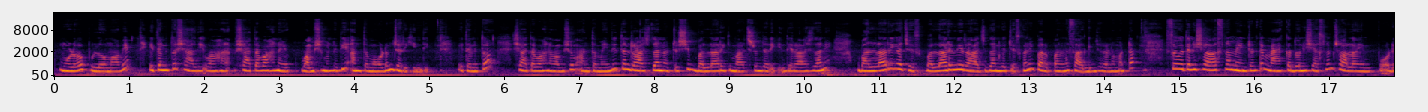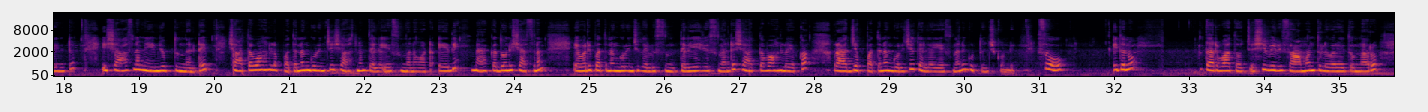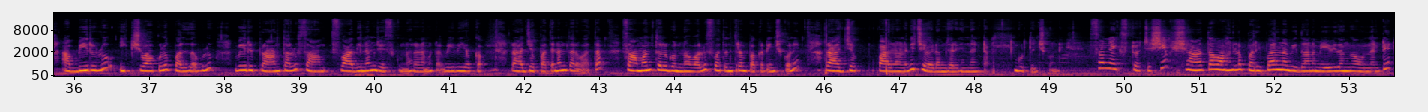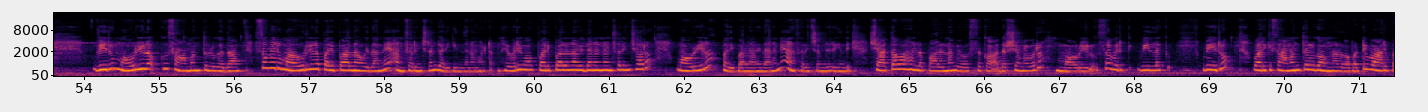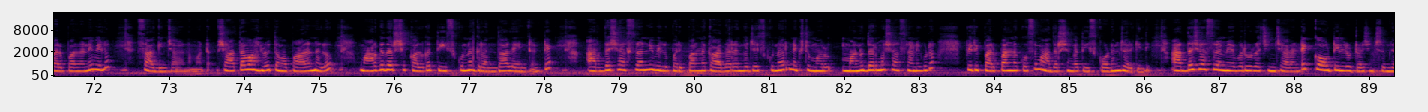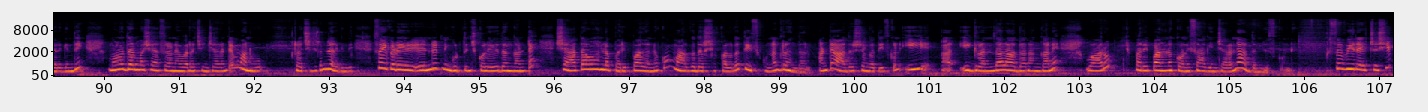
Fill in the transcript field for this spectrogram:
మూడవ పులోమావి. ఇతనితో శాలివాహన శాతవాహన యొక్క వంశం అనేది అంతమవడం జరిగింది. ఇతనితో శాతవాహన వంశం అంతమైంది. ఇతని రాజధాని వచ్చేసి బళ్ళారికి మార్చడం జరిగింది. రాజధాని బళ్ళారిగా చేసు బళ్ళారిని రాజధానిగా చేసుకొని పరిపాలన సాగించారనమాట సో ఇతని శాసనం ఏంటంటే మేకధోని శాసనం చాలా ఇంపార్టెంట్. ఈ శాసనం ఏం చెప్తుందంటే శాతవాహనుల పతనం గురించి శాసనం తెలియజేస్తుంది అనమాట ఏది? మేకధోని శాసనం ఎవరి పతనం గురించి తెలుస్తుంది తెలియజేస్తుంది అంటే శాతవాహనుల యొక్క రాజ్య పతనం గురించి అని గుర్తుంచుకోండి. సో ఇతను తర్వాత వచ్చేసి వీరి సామంతులు ఎవరైతే ఉన్నారో అబీరులు ఇక్ష్వాకులు పల్లవులు వీరి ప్రాంతాలు సా స్వాధీనం చేసుకున్నారనమాట వీరి యొక్క రాజ్య పతనం తర్వాత సామంతులుగా ఉన్న వాళ్ళు స్వతంత్రం ప్రకటించుకొని రాజ్య పాలన అనేది చేయడం జరిగిందంట. గుర్తుంచుకోండి. సో నెక్స్ట్ వచ్చేసి శాతవాహనుల పరిపాలన విధానం ఏ విధంగా ఉందంటే వీరు మౌర్యులకు సామంతులు కదా. సో వీరు మౌర్యుల పరిపాలనా విధానాన్ని అనుసరించడం జరిగిందనమాట ఎవరి పరిపాలనా విధానాన్ని అనుసరించారు? మౌర్యుల పరిపాలనా విధానాన్ని అనుసరించడం జరిగింది. శాతవాహనుల పాలనా వ్యవస్థకు ఆదర్శం ఎవరు? మౌర్యులు. సో వీరికి వీళ్ళకి వీరు వారికి సామంతులుగా ఉన్నారు కాబట్టి వారి పరిపాలనని వీళ్ళు సాగించారన్నమాట. శాతవాహనులు తమ పాలనలో మార్గదర్శకాలుగా తీసుకున్న గ్రంథాలు ఏంటంటే అర్థశాస్త్రాన్ని వీళ్ళు పరిపాలనకు ఆధారంగా చేసుకున్నారు. నెక్స్ట్ మరు మనుధర్మ శాస్త్రాన్ని కూడా వీరి పరిపాలన కోసం ఆదర్శంగా తీసుకోవడం జరిగింది. అర్థశాస్త్రం ఎవరు రచించారంటే కౌటిల్యుడు రచించడం జరిగింది. మనుధర్మ శాస్త్రాన్ని ఎవరు రచించారంటే మనువు రచించడం జరిగింది. సో ఇక్కడ ఈ రెండింటిని గుర్తుంచుకోవాలి. ఏ విధంగా అంటే శాతవాహనుల పరిపాలనకు మార్గదర్శకాలుగా తీసుకున్న గ్రంథాలు. అంటే ఆదర్శంగా తీసుకుని ఈ ఈ గ్రంథాల ఆధారంగానే వారు పరిపాలన కొనసాగించారని అర్థం చేసుకోండి. సో వీరు వచ్చేసి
